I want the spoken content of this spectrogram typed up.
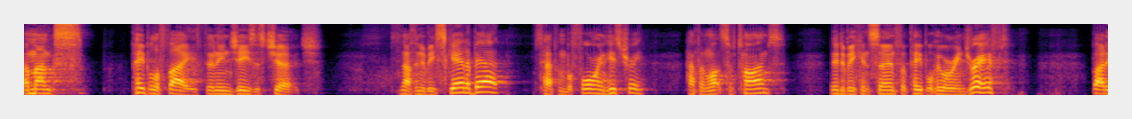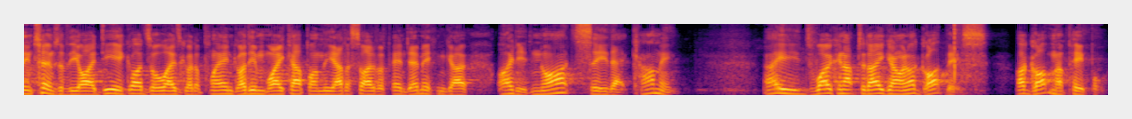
amongst people of faith and in Jesus' church. It's nothing to be scared about. It's happened before in history, happened lots of times. Need to be concerned for people who are in drift. But in terms of the idea, God's always got a plan. God didn't wake up on the other side of a pandemic and go, I did not see that coming. Uh, he's woken up today going, I got this. I got my people.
